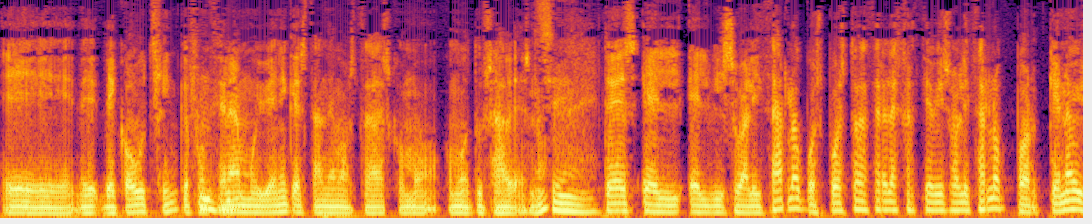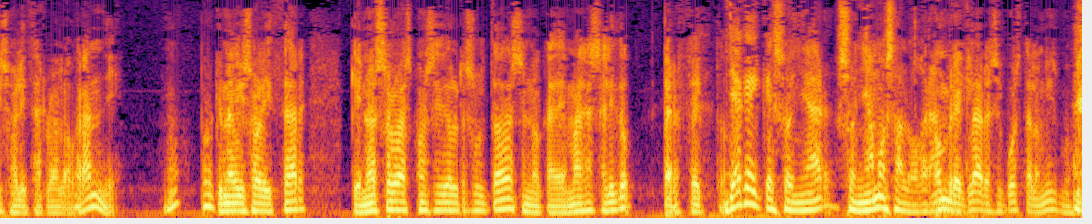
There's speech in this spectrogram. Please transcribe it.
eh, de, de coaching que funcionan muy bien y que están demostradas como, como tú sabes, ¿no? Sí. Entonces, el, el visualizarlo, pues puesto a hacer el ejercicio de visualizarlo, ¿por qué no visualizarlo a lo grande? ¿No? ¿Por qué no visualizar que no solo has conseguido el resultado, sino que además ha salido perfecto? Ya que hay que soñar, soñamos a lo grande. Hombre, claro, si cuesta lo mismo.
